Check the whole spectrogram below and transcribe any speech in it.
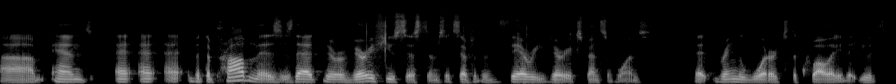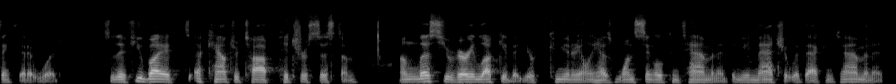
Um, and but the problem is, is that there are very few systems, except for the very, very expensive ones, that bring the water to the quality that you would think that it would. So if you buy a, a countertop pitcher system, unless you're very lucky that your community only has one single contaminant and you match it with that contaminant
